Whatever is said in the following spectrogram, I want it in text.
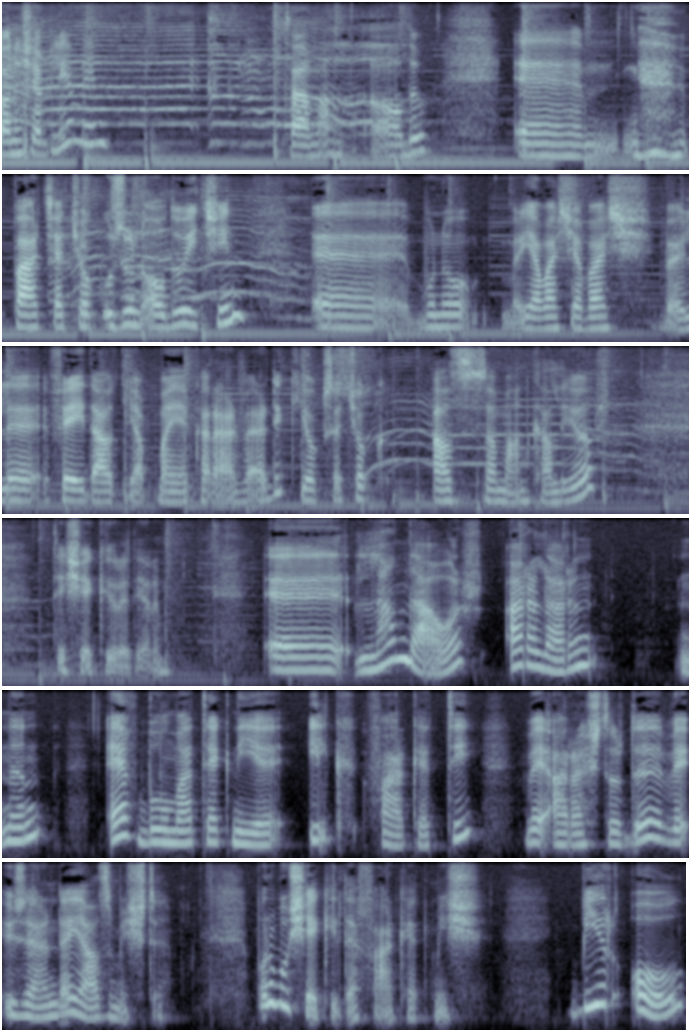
Konuşabiliyor muyum? Tamam oldu. Ee, parça çok uzun olduğu için e, bunu yavaş yavaş böyle fade out yapmaya karar verdik. Yoksa çok az zaman kalıyor. Teşekkür ederim. Ee, Landauer aralarının ev bulma tekniği ilk fark etti ve araştırdı ve üzerinde yazmıştı. Bunu bu şekilde fark etmiş. Bir oğul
